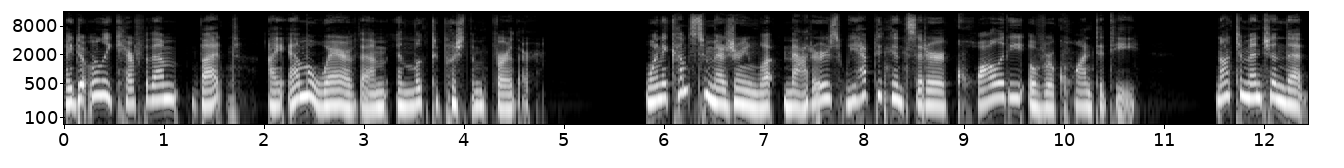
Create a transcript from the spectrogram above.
I don't really care for them, but I am aware of them and look to push them further. When it comes to measuring what matters, we have to consider quality over quantity. Not to mention that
